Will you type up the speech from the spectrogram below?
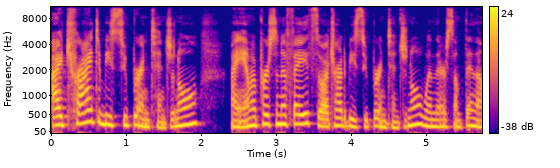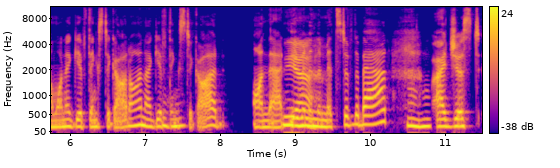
I try to be super intentional I am a person of faith, so I try to be super intentional when there's something I want to give thanks to God on. I give mm-hmm. thanks to God on that, yeah. even in the midst of the bad. Mm-hmm. I just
